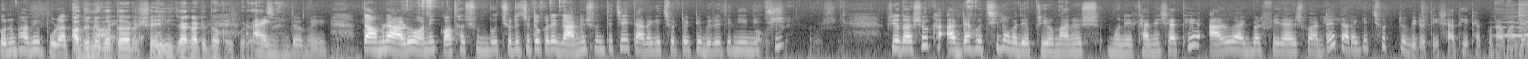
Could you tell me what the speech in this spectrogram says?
কোনোভাবে পুরাতন আধুনিকতার সেই জায়গাটি দখল করে একদমই। তো আমরা আরও অনেক কথা শুনব ছোট ছোট করে গানও শুনতে চাই তার আগে ছোট্ট একটা বিরতি নিয়ে নিচ্ছি। প্রিয় দর্শক আড্ডা হচ্ছিল আমাদের প্রিয় মানুষ মনির খানের সাথে। আরও একবার ফিরে আসব আড্ডায় তার আগে ছোট্ট বিরতির সাথেই থাকুন আমাদের।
